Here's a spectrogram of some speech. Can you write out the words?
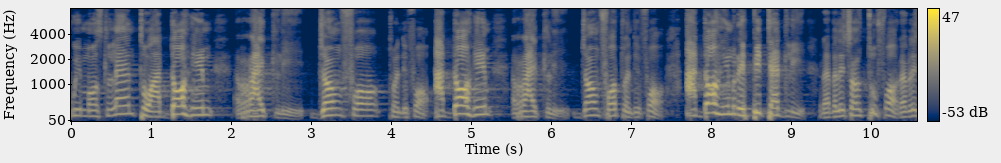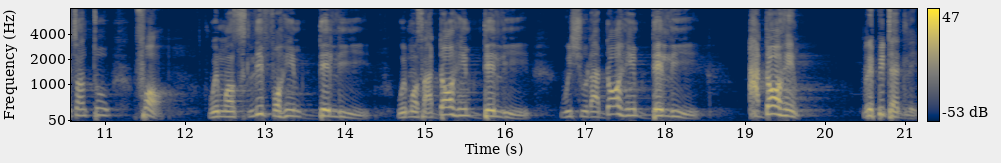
we must learn to adore him rightly. John 4 24. Adore him rightly. John 4 24. Adore him repeatedly. Revelation 2 4. Revelation 2 4. We must live for him daily. We must adore him daily. We should adore him daily. Adore him repeatedly.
